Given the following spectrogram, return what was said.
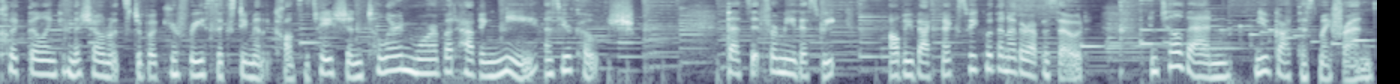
click the link in the show notes to book your free 60 minute consultation to learn more about having me as your coach. That's it for me this week. I'll be back next week with another episode. Until then, you've got this, my friend.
